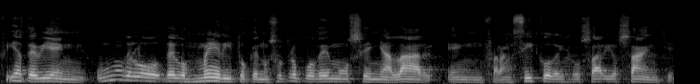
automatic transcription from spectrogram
Fíjate bien, uno de, los- méritos que nosotros podemos señalar en Francisco del Rosario Sánchez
